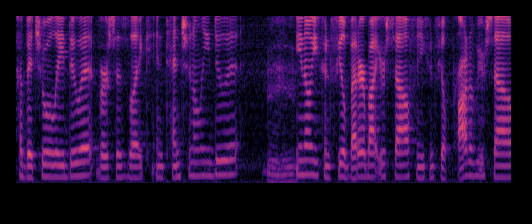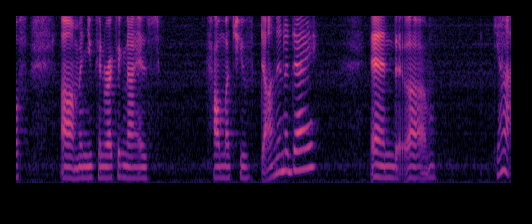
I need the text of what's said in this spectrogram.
habitually do it versus like intentionally do it. Mm-hmm. you know you can feel better about yourself and you can feel proud of yourself um, and you can recognize how much you've done in a day. And um, yeah.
